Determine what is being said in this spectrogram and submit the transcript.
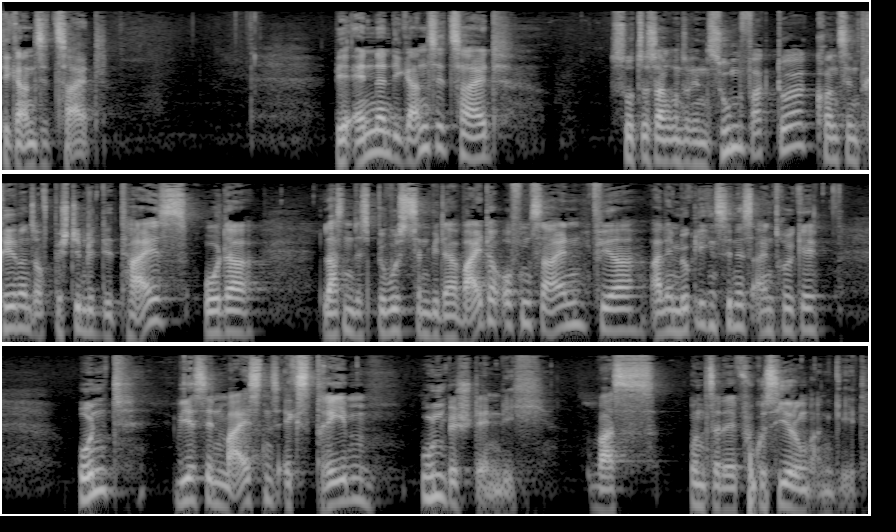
die ganze Zeit. Wir ändern die ganze Zeit sozusagen unseren Zoom-Faktor, konzentrieren uns auf bestimmte Details oder lassen das Bewusstsein wieder weiter offen sein für alle möglichen Sinneseindrücke. Und wir sind meistens extrem unbeständig, was unsere Fokussierung angeht.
